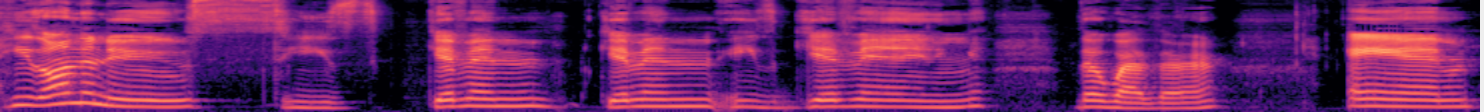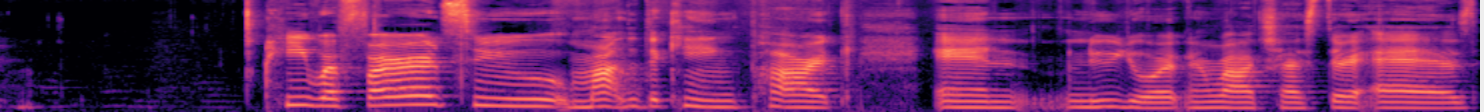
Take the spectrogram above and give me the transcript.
he's on the news. He's given given he's giving the weather and he referred to Martin Luther King Park in New York and Rochester as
